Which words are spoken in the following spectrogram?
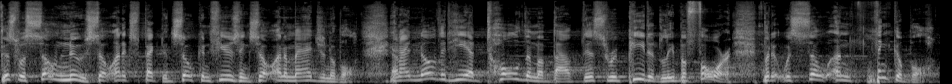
This was so new, so unexpected, so confusing, so unimaginable. And I know that he had told them about this repeatedly before, but it was so unthinkable.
